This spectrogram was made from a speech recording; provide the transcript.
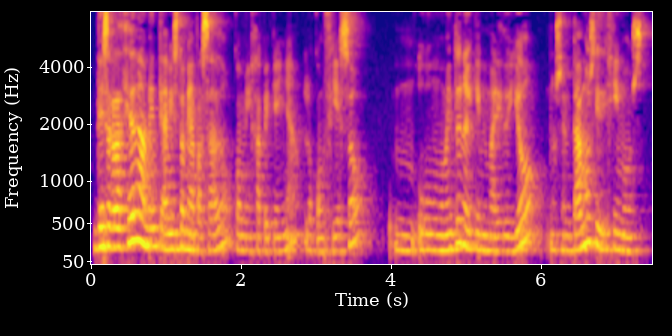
Desgraciadamente, a mí esto me ha pasado con mi hija pequeña, lo confieso. Mm, hubo un momento en el que mi marido y yo nos sentamos y dijimos,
